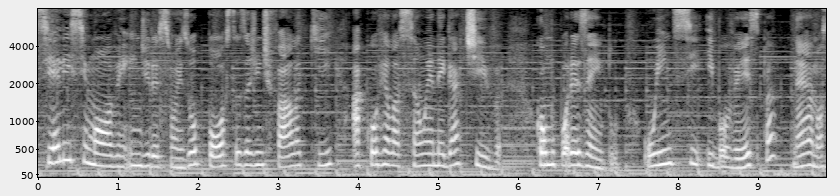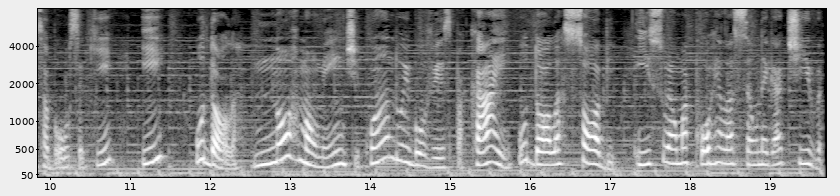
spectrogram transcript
Se eles se movem em direções opostas, a gente fala que a correlação é negativa. Como, por exemplo, o índice Ibovespa, né, a nossa bolsa aqui, e o dólar. Normalmente, quando o Ibovespa cai, o dólar sobe. Isso é uma correlação negativa.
